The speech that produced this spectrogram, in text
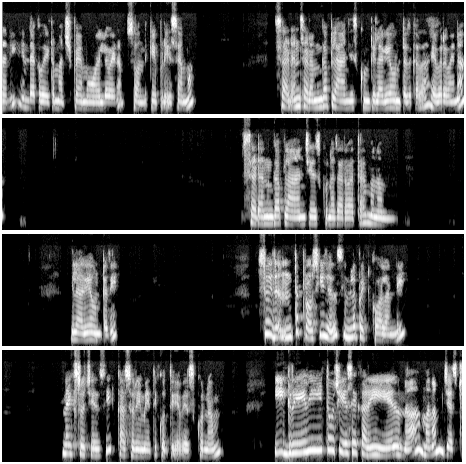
అని ఇందాక వేయటం మర్చిపోయాము ఆయిల్లో వేయడం. సో అందుకే ఇప్పుడు వేసాము. సడన్ సడన్గా ప్లాన్ చేసుకుంటే ఇలాగే ఉంటది కదా ఎవరైనా. సడన్గా ప్లాన్ చేసుకున్న తర్వాత మనం ఇలాగే ఉంటది. సో ఇదంతా ప్రొసీజర్ సిమ్లో పెట్టుకోవాలండి. నెక్స్ట్ వచ్చేసి కసూరి మేతి కొద్దిగా వేసుకున్నాం. ఈ గ్రేవీతో చేసే కర్రీ ఏదున్నా మనం జస్ట్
